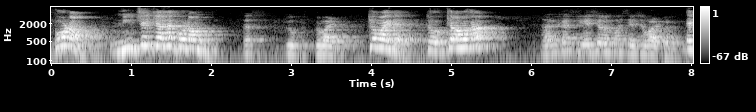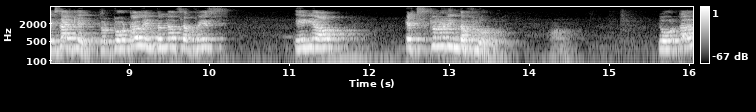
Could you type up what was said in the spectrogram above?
गोडाउन नीचे क्या है गोडाउन क्यूबाइड क्यों वाइड है। तो क्या होगा? एग्जैक्टली तो total internal surface area of excluding the floor हाँ। Total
